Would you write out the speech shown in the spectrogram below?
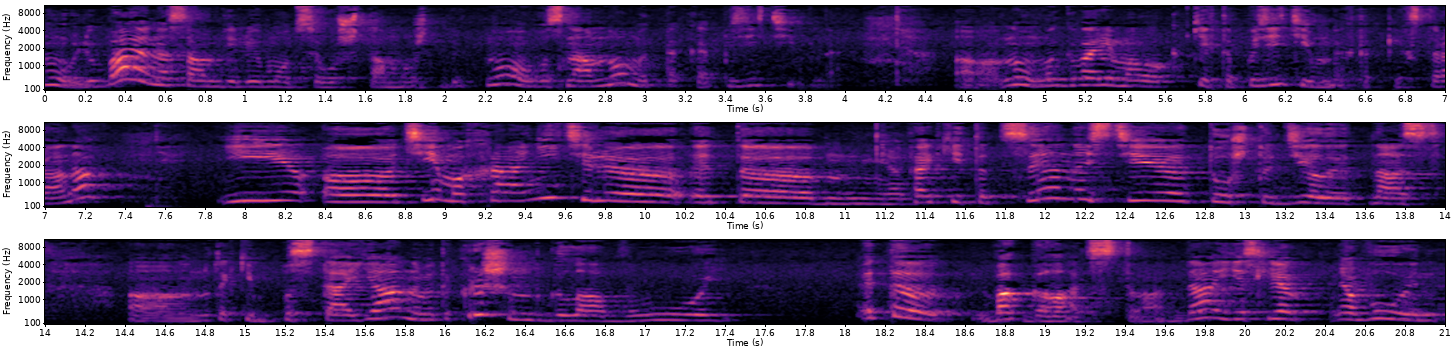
Ну, любая, на самом деле, эмоция уж там может быть, но в основном это такая позитивная. А, ну, мы говорим о каких-то позитивных таких сторонах. И э, тема хранителя – это какие-то ценности, то, что делает нас э, ну, таким постоянным, это крыша над головой, это богатство, да, если воин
